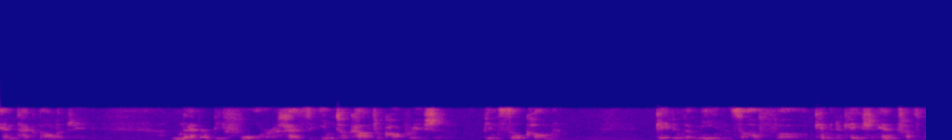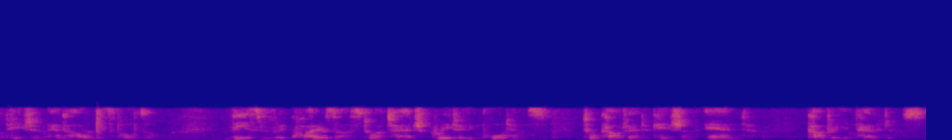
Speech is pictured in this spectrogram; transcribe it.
and technology. Never before has intercultural cooperation been so common, given the means of uh, communication and transportation at our disposal. This requires us to attach greater importance to cultural education and cultural intelligence.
